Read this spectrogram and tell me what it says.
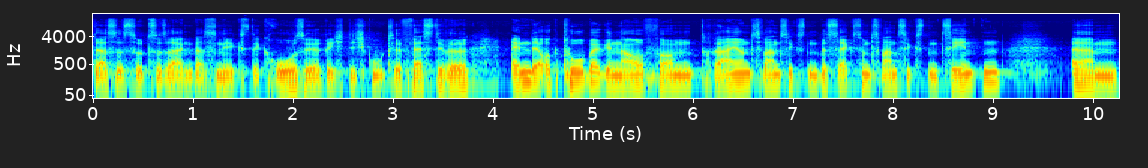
Das ist sozusagen das nächste große, richtig gute Festival. Ende Oktober, genau vom 23. bis 26.10. Ähm,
